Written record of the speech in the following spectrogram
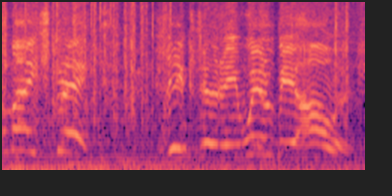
Combined strength! Victory will be ours!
